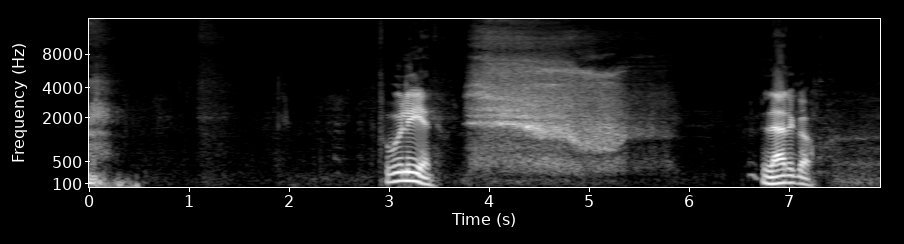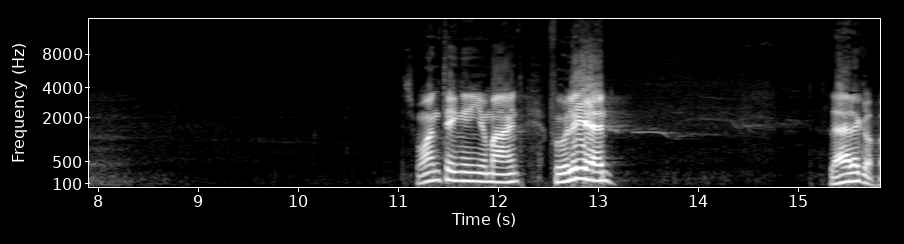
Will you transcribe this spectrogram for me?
Fully in. Let it go. It's one thing in your mind, fully in. Let it go.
